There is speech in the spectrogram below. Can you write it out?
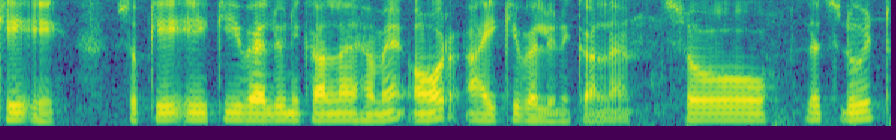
के ए सो के ए की वैल्यू निकालना है हमें और आई की वैल्यू निकालना है। So let's do it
